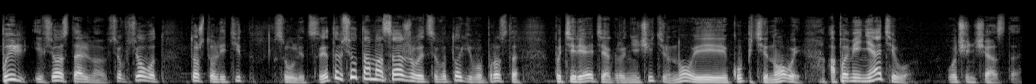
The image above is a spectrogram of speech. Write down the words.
пыль и все остальное. Все, все вот то, что летит с улицы. Это все там осаживается. В итоге вы просто потеряете ограничитель, ну и купите новый. А поменять его очень часто,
